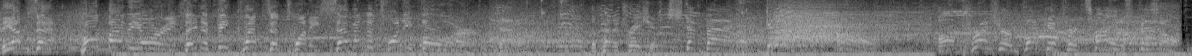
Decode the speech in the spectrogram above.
The upset, pulled by the Orange. They defeat Clemson 27 to 24. Battle, the penetration, step back. Oh, a pressure bucket for Tyus Battle.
